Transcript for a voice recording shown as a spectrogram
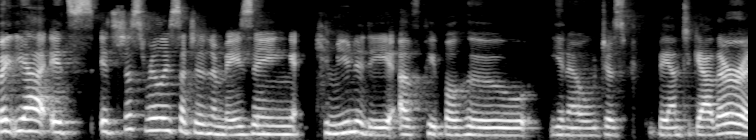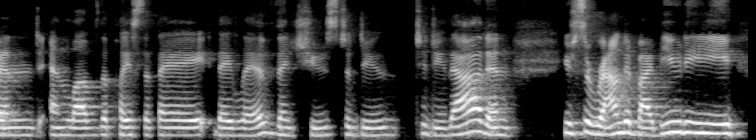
but yeah it's it's just really such an amazing community of people who you know just band together and and love the place that they they live. They choose to do to do that. And you're surrounded by beauty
